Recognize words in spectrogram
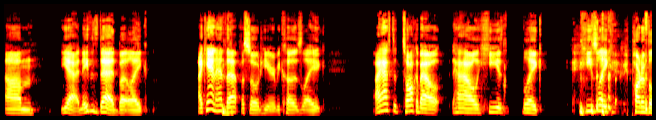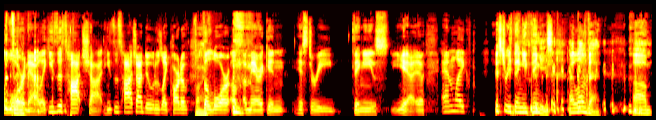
um yeah, Nathan's dead, but like I can't end the episode here because like I have to talk about how he is like he's like part of the lore now. Like he's this hot shot. He's this hot shot dude who's like part of Fine. the lore of American history thingies. Yeah. And like history thingy thingies. I love that. Um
